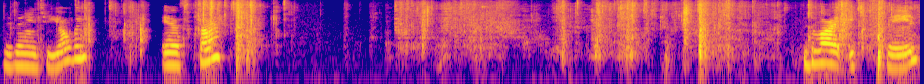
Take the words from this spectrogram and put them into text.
для занятия йогой. СК 2XL.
